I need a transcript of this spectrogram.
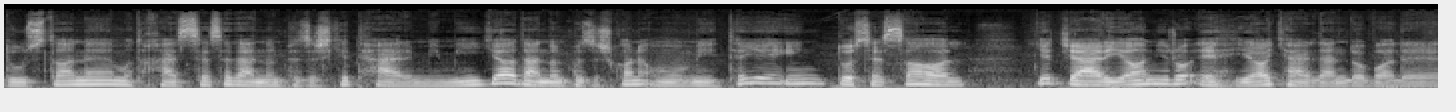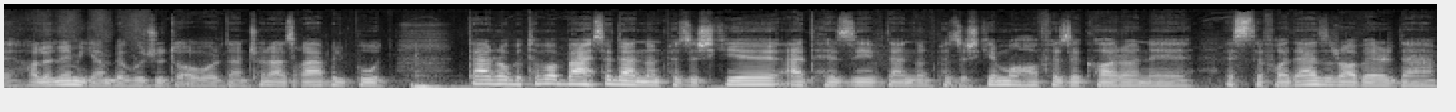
دوستان متخصص دندان پزشکی ترمیمی یا دندان پزشکان عمومی طی این دو سه سال یه جریانی رو احیا کردن دوباره. حالا نمیگم به وجود آوردن چون از قبل بود. در رابطه با بحث دندان پزشکی adhesive دندان پزشکی محافظه کارانه استفاده از rubber dam.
